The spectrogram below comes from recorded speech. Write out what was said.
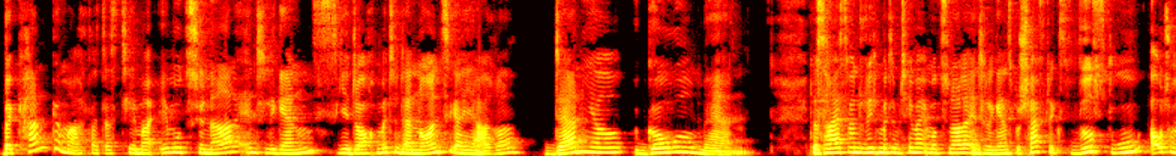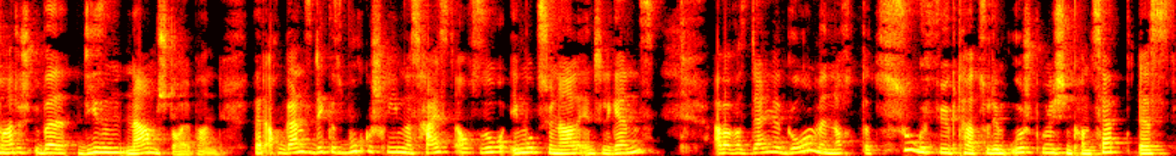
Bekannt gemacht hat das Thema emotionale Intelligenz jedoch Mitte der 90er Jahre Daniel Goleman. Das heißt, wenn du dich mit dem Thema emotionaler Intelligenz beschäftigst, wirst du automatisch über diesen Namen stolpern. Er hat auch ein ganz dickes Buch geschrieben, das heißt auch so emotionale Intelligenz. Aber was Daniel Goleman noch dazugefügt hat zu dem ursprünglichen Konzept ist,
